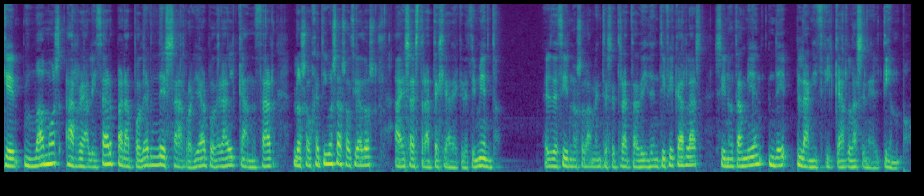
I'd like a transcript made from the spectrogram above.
que vamos a realizar para poder desarrollar, poder alcanzar los objetivos asociados a esa estrategia de crecimiento. Es decir, no solamente se trata de identificarlas, sino también de planificarlas en el tiempo.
